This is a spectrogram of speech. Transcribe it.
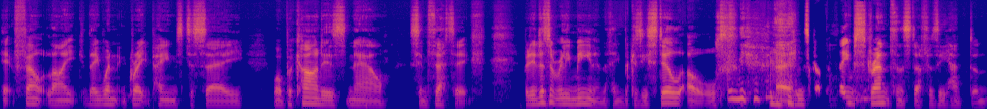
it felt like they went great pains to say, well, Picard is now synthetic, but it doesn't really mean anything because he's still old. uh, he's got the same strength and stuff as he had done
